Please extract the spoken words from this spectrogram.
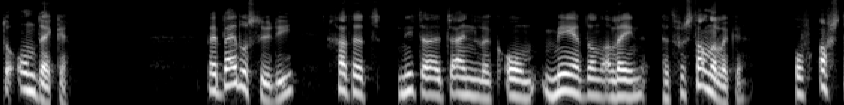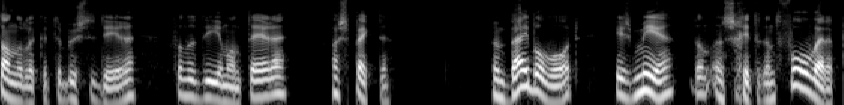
te ontdekken. Bij Bijbelstudie gaat het niet uiteindelijk om meer dan alleen het verstandelijke of afstandelijke te bestuderen van de diamantaire aspecten. Een Bijbelwoord is meer dan een schitterend voorwerp,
